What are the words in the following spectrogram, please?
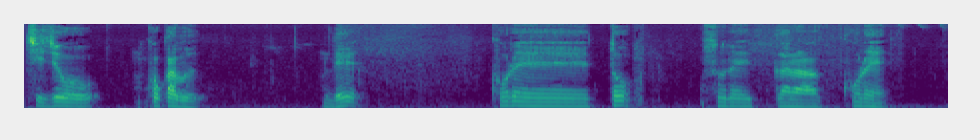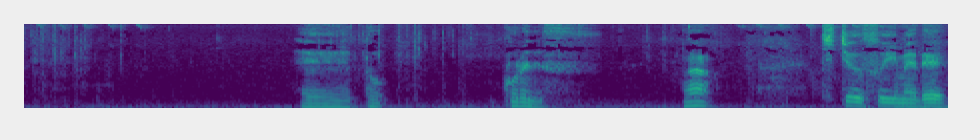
地上小株でこれとそれからこれえっ、ー、とこれですが地中水目で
